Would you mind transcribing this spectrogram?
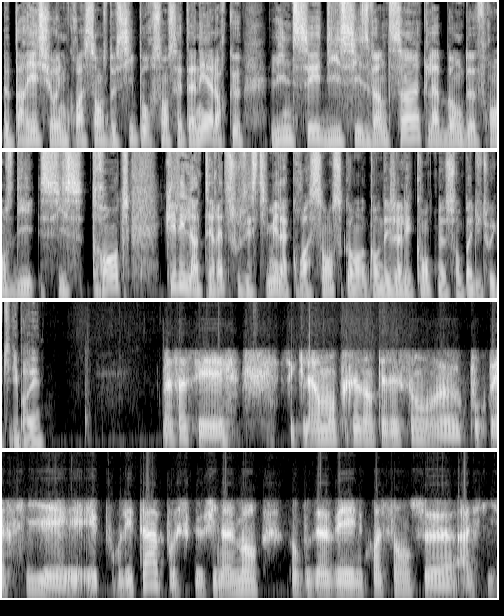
de parier sur une croissance de 6% cette année, alors que l'INSEE dit 6,25, la Banque de France dit 6,30. Quel est l'intérêt de sous-estimer la croissance quand, quand déjà les comptes ne sont pas du tout équilibrés? Ben ça c'est c'est clairement très intéressant euh, pour Bercy et, et pour l'État parce que finalement quand vous avez une croissance euh, à 6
